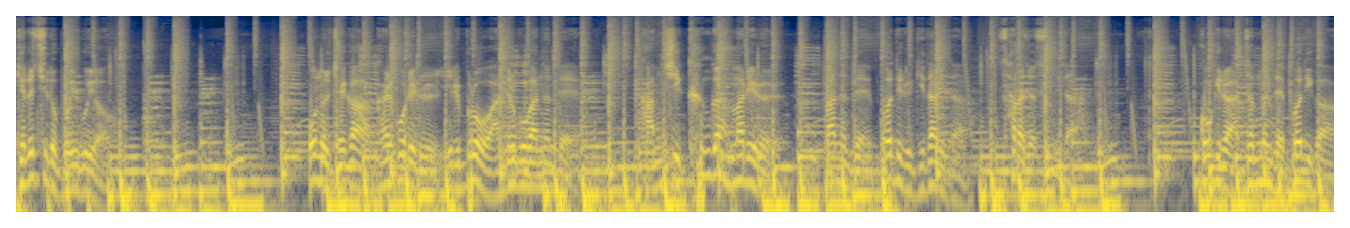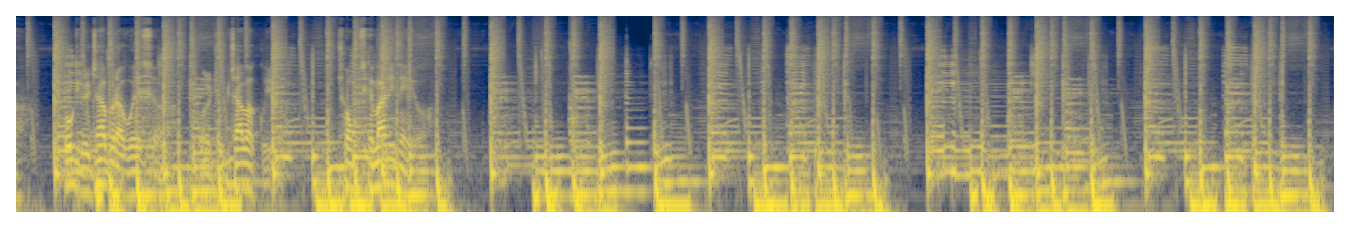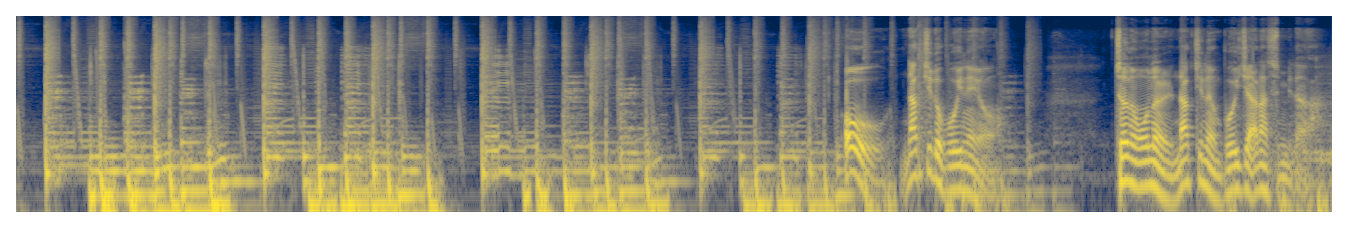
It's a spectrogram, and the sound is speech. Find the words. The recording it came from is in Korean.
게르치도 보이고요. 오늘 제가 갈고리를 일부러 안 들고 갔는데 감시 큰 거 한 마리를 봤는데 버디를 기다리다 사라졌습니다. 고기를 안 잡는데 버디가 고기를 잡으라고 해서 오늘 좀 잡았고요. 총 3마리네요. 오, 낙지도 보이네요. 저는 오늘 낙지는 보이지 않았습니다.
